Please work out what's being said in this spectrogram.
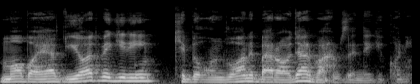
ما باید یاد بگیریم که به عنوان برادر با هم زندگی کنیم.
